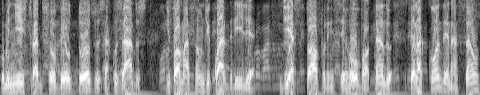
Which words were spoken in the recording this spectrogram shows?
O ministro absolveu todos os acusados de formação de quadrilha. Dias Toffoli encerrou votando pela condenação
